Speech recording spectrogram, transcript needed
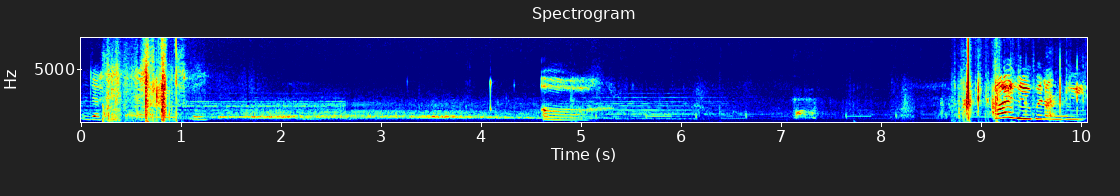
And Jesse's all useful. Oh. Why is Ruben angry?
